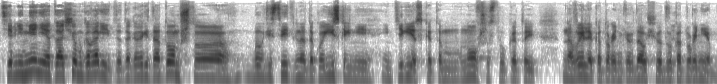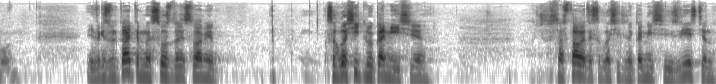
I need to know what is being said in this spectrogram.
Тем не менее, это о чем говорит? Это говорит о том, что был действительно такой искренний интерес к этому новшеству, к этой новелле, которой никогда еще адвокатуры не было. И в результате мы создали с вами согласительную комиссию. Состав этой согласительной комиссии известен.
